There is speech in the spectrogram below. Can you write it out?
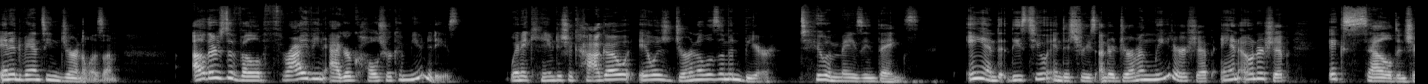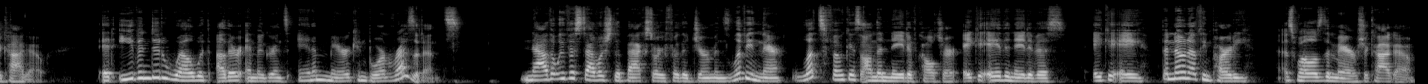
and advancing journalism. Others developed thriving agriculture communities. When it came to Chicago, it was journalism and beer, two amazing things. And these two industries, under German leadership and ownership, excelled in Chicago. It even did well with other immigrants and American born residents. Now that we've established the backstory for the Germans living there, let's focus on the native culture, aka the nativists, aka the Know Nothing Party, as well as the mayor of Chicago.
